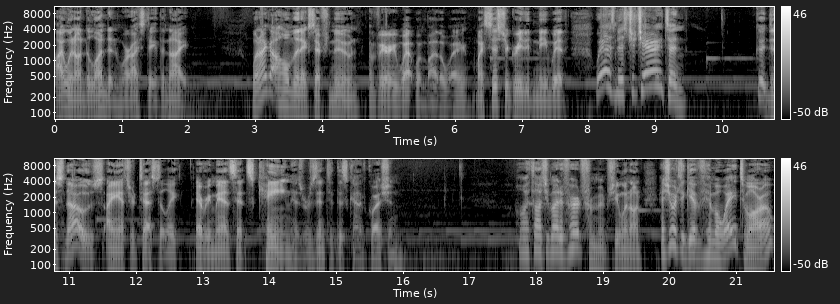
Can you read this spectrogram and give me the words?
I went on to London, where I stayed the night. When I got home the next afternoon, a very wet one, by the way, my sister greeted me with, Where's Mr. Charrington? Goodness knows, I answered testily. Every man since Cain has resented this kind of question. Oh, I thought you might have heard from him, she went on, as you're to give him away tomorrow.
